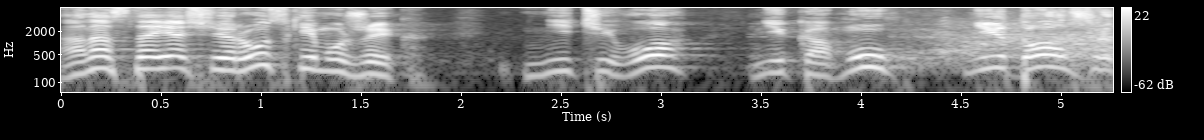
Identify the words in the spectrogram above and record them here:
А настоящий русский мужик ничего никому не должен.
